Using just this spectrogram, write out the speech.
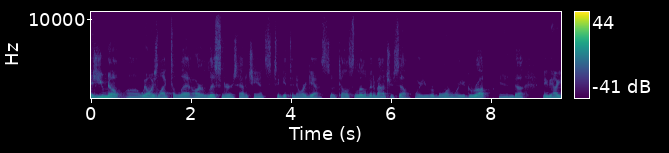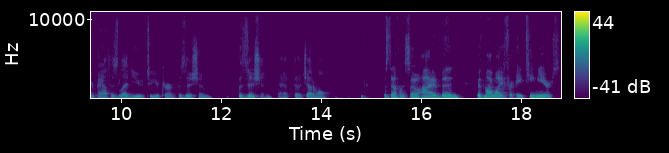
As you know, uh, we always like to let our listeners have a chance to get to know our guests. So tell us a little bit about yourself, where you were born, where you grew up, and uh, maybe how your path has led you to your current position position at uh, Chatham Hall. Most definitely. So I've been with my wife for 18 years.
